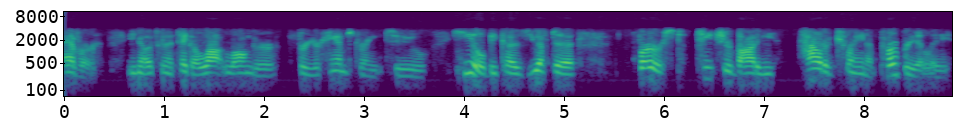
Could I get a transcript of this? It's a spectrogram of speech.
ever, you know, it's going to take a lot longer for your hamstring to heal because you have to first teach your body how to train appropriately,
